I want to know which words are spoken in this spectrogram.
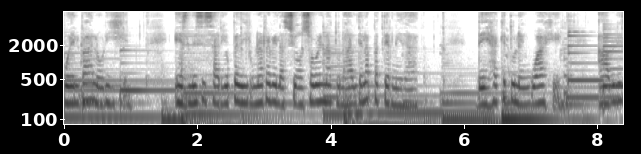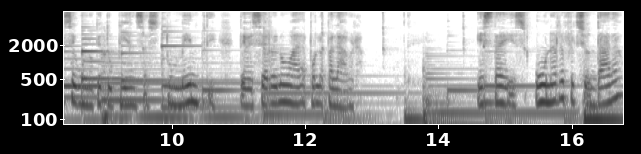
vuelva al origen. Es necesario pedir una revelación sobrenatural de la paternidad. Deja que tu lenguaje hable según lo que tú piensas. Tu mente debe ser renovada por la palabra. Esta es una reflexión dada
